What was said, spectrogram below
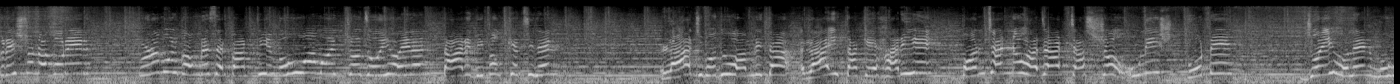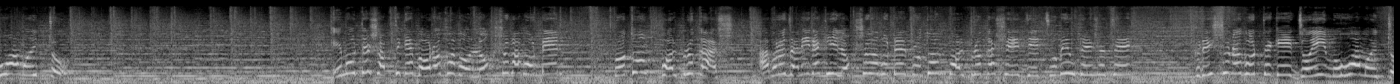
কৃষ্ণনগরের তৃণমূল কংগ্রেসের প্রার্থী মহুয়া মৈত্র জয়ী হলেন। তার বিপক্ষে ছিলেন রাজবধূ অমৃতা রায়। তাকে হারিয়ে পঞ্চান্ন হাজার চারশো উনিশ ভোটে জয়ী হলেন মহুয়া মৈত্র। এ মুহূর্তে সব থেকে বড় খবর, লোকসভা ভোটের প্রথম ফল প্রকাশ আবারও জানিয়ে রাখি, লোকসভা ভোটের প্রথম ফল প্রকাশে যে ছবি উঠে এসেছে, কৃষ্ণনগর থেকে জয়ী মহুয়া মৈত্র।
